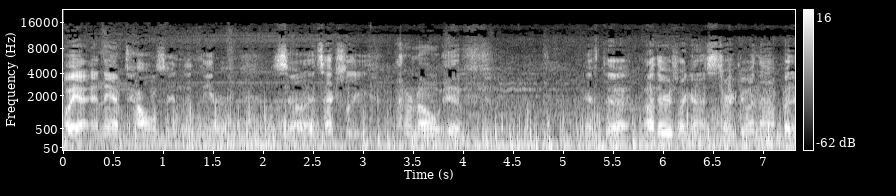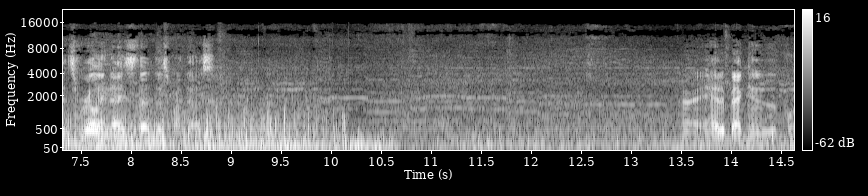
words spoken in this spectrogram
Oh yeah, and they have towels in the theater. So it's actually, I don't know if if the others are going to start doing that, but it's really nice that this one does. All right, headed back into the port.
